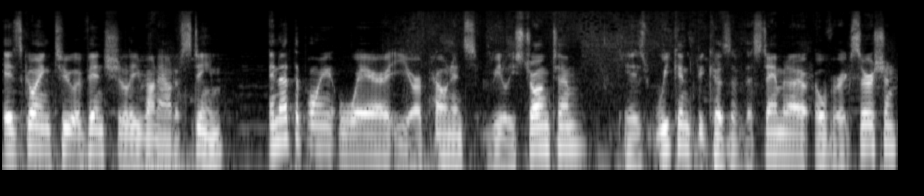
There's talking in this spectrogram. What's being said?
is going to eventually run out of steam. And at the point where your opponent's really strong Tem is weakened because of the stamina overexertion,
